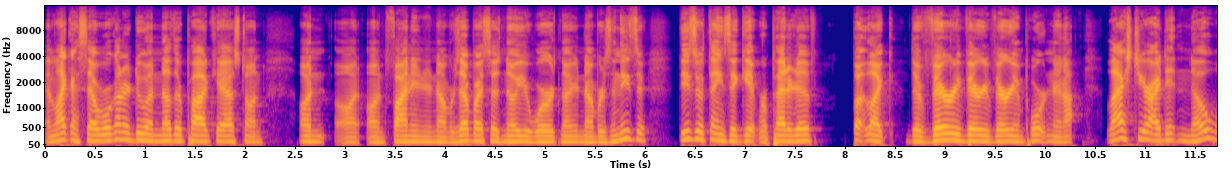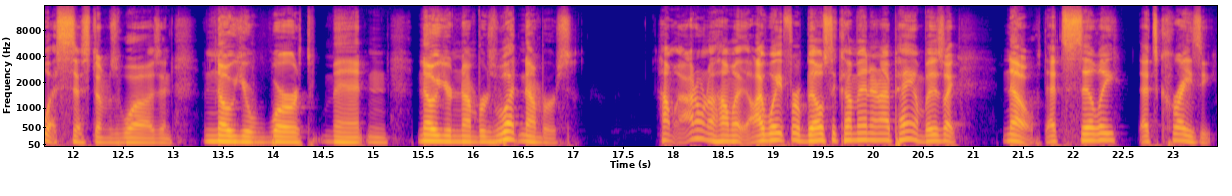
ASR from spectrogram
and like I said, we're gonna do another podcast on on on on finding your numbers. Everybody says know your worth, know your numbers, and these are these are things that get repetitive, but like they're very very very important. And I, last year I didn't know what systems was and know your worth meant and know your numbers. What numbers? How I don't know how much. I wait for bills to come in and I pay them, but it's like no, that's silly. That's crazy.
